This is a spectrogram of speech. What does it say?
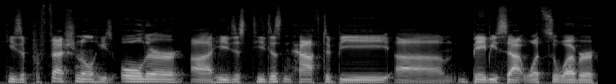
he's a professional. He's older. Uh, he just he doesn't have to be um, babysat whatsoever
